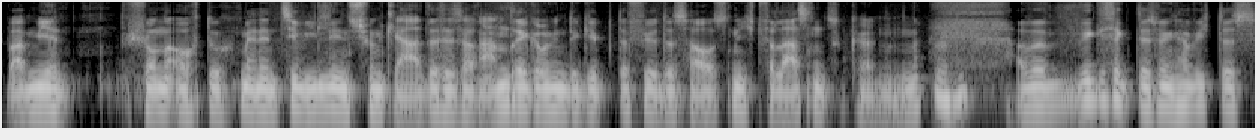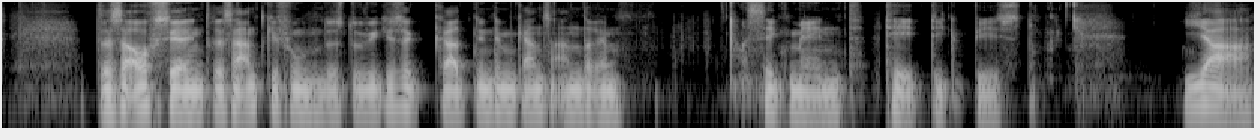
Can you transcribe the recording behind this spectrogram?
war mir schon auch durch meinen Zivildienst schon klar, dass es auch andere Gründe gibt dafür, das Haus nicht verlassen zu können. Ne? Mhm. Aber wie gesagt, deswegen habe ich das, das auch sehr interessant gefunden, dass du, wie gesagt, gerade in dem ganz anderen Segment tätig bist. Ja,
